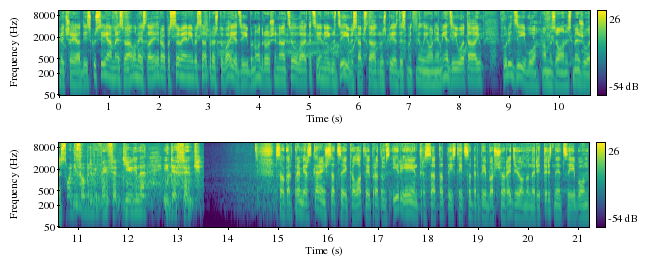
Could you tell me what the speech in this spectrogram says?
Bet šajā diskusijā mēs vēlamies, lai Eiropas Savienība saprastu vajadzību nodrošināt cilvēka cienīgus dzīves apstākļus 50 miljoniem iedzīvotāju, kuri dzīvo Amazonas mežos. Savukārt premjerministrs Kariņš sacīja, ka Latvija, protams, ir ieinteresēta attīstīt sadarbību ar šo reģionu un arī tirzniecību. Un,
